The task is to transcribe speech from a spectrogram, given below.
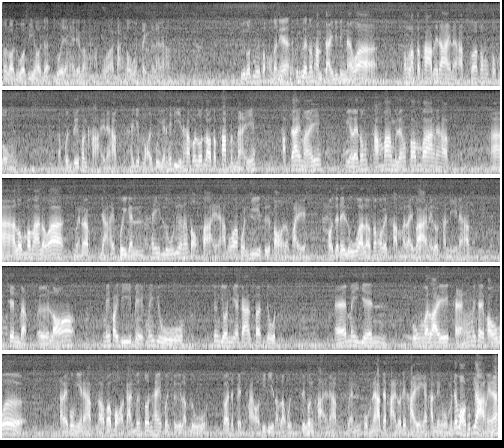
ก็รอดูว่าพี่เขาจะช่วยยังไงได้บ้างนะครับ เพราะว่าตังค์ก็โอนเต็มไปแล้วนะครับ คือรถมือสองตอนนี้เพื่อนๆต้องทำใจนิดนึงนะว่า ต้องรับสภาพให้ได้นะครับ ก็ต้องตกลงกับคนซื้อคนขายนะครับ ให้เรียบร้อยคุยกันให้ดีนะครับ ว่ารถเราสภาพแบบไหน ขับได้ไหม มีอะไรต้องทำบ้างมีอะไรต้องซ่อมบ้างนะครับอาอารมณ์ประมาณแบบว่าเหมือนแบบอยากให้คุยกันให้รู้เรื่องทั้งสองฝ่ายนะครับ เพราะว่าคนที่ซื้อต่อเราไป เขาจะได้รู้ว่าเราต้องเอาไปทำอะไรบ้างในรถคันนี้นะครับ เช่นแบบเออล้อไม่ค่อยดีเบรกไม่อยู่ เครื่องยนต์มีอาการสะดุด แอร์ไม่เย็นพวงมาลัยแข็งไม่ใช่ power อะไรพวกนี้นะครับ เราก็บอกอาการเบื้องต้นให้คนซื้อรับรู้ก็จะเป็นทางออกที่ดีสำหรับคนซื้อคนขายนะครับ เหมือนผมนะครับจะขายรถให้ใครอย่างเงี้ยคันหนึ่งผมมันจะบอกทุกอย่างเลยนะ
